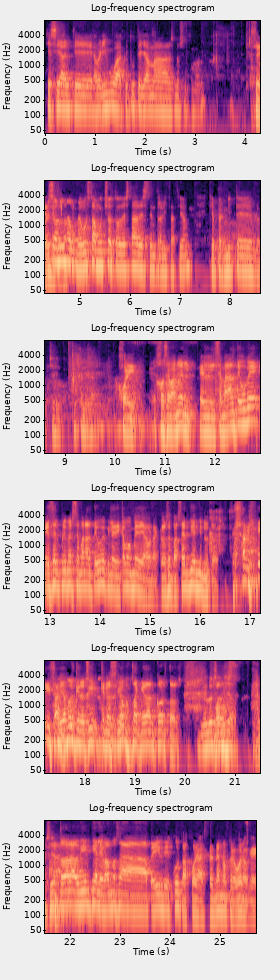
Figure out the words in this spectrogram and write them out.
que sea el que averigua que tú te llamas, no sé cómo. Por eso a mí me, me gusta mucho toda esta descentralización que permite blockchain en general. Joder, José Manuel, el Semanal TV es el primer Semanal TV que le dedicamos media hora, que lo sepas, es 10 minutos. Y sabíamos que nos, íbamos a quedar cortos. Yo lo sabía. A toda la audiencia le vamos a pedir disculpas por extendernos, pero bueno, que,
